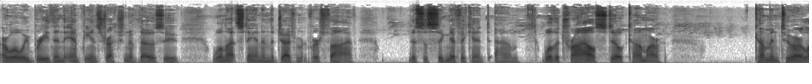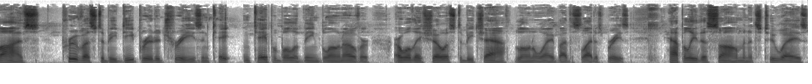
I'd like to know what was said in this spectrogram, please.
or will we breathe in the empty instruction of those who will not stand in the judgment, verse 5? This is significant. Um, will the trials still come, our, come into our lives, prove us to be deep rooted trees inca- incapable of being blown over? Or will they show us to be chaff blown away by the slightest breeze? Happily, this psalm and its two ways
